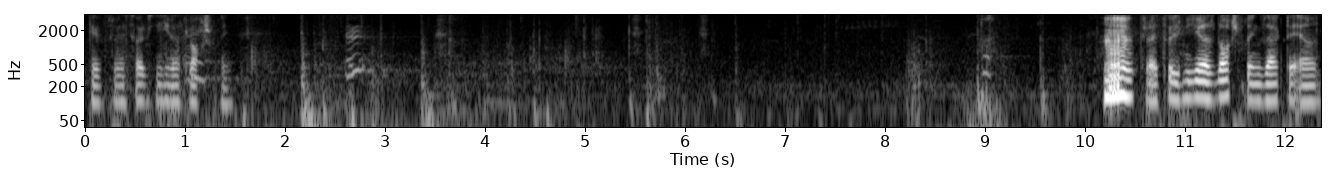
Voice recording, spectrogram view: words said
Okay, vielleicht sollte ich nicht in das Loch springen. vielleicht soll ich nicht in das Loch springen, sagte er und,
